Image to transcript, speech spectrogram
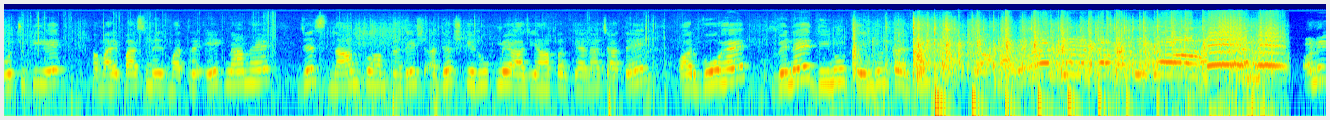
हो चुकी है। हमारे पास में मात्र एक नाम है। जिस नाम को हम प्रदेश अध्यक्ष के रूप में आज यहाँ पर कहना चाहते हैं और वो है विनय दीनू तेंदुलकर जी। तो हमारे आणि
